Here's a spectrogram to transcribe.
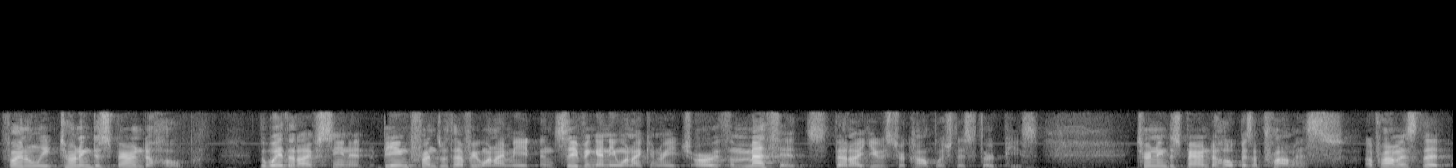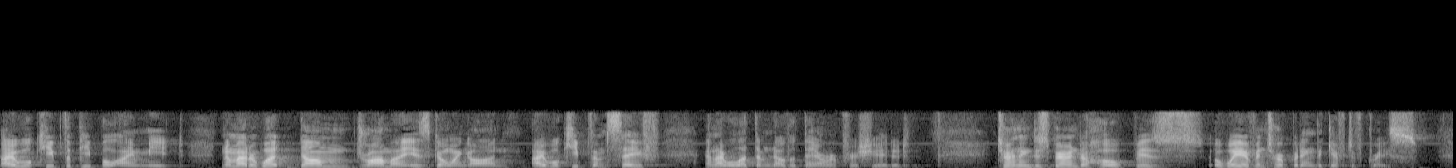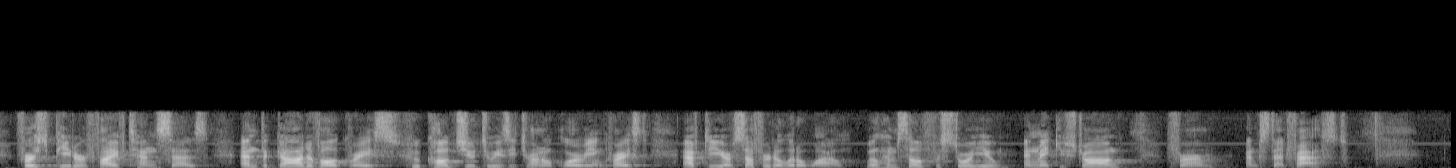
Finally, turning despair into hope. The way that I've seen it, being friends with everyone I meet and saving anyone I can reach are the methods that I use to accomplish this third piece. Turning despair into hope is a promise, a promise that I will keep the people I meet, no matter what dumb drama is going on, I will keep them safe and I will let them know that they are appreciated. Turning despair into hope is a way of interpreting the gift of grace. 1 Peter 5:10 says, "And the God of all grace, who called you to his eternal glory in Christ, after you have suffered a little while, will himself restore you and make you strong, firm, and steadfast."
